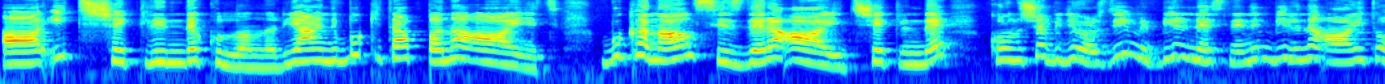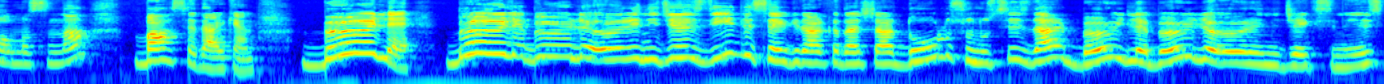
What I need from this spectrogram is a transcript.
ait şeklinde kullanılır. Yani bu kitap bana ait. Bu kanal sizlere ait şeklinde konuşabiliyoruz değil mi? Bir nesnenin birine ait olmasından bahsederken. Böyle, böyle böyle öğreneceğiz değil de sevgili arkadaşlar. Doğrusunu sizler böyle böyle öğreneceksiniz.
